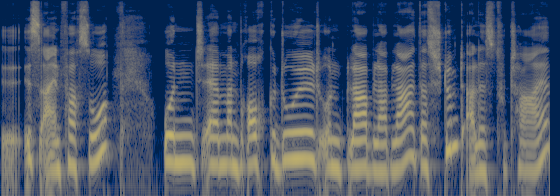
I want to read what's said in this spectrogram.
äh, ist einfach so und äh, man braucht Geduld und bla bla bla. Das stimmt alles total.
